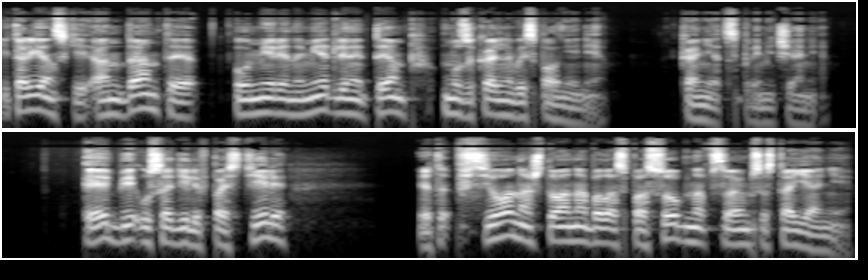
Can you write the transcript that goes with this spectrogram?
Итальянский анданте — умеренно медленный темп музыкального исполнения. Конец примечания. Эбби усадили в постели. Это все, на что она была способна в своем состоянии.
